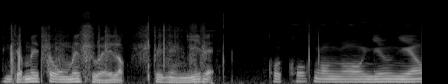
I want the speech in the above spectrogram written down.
มันจะไม่ตรงไม่สวยหรอกเป็นอย่างนี้แหละโคกโคกงองงเงี้ยวเงี้ยว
